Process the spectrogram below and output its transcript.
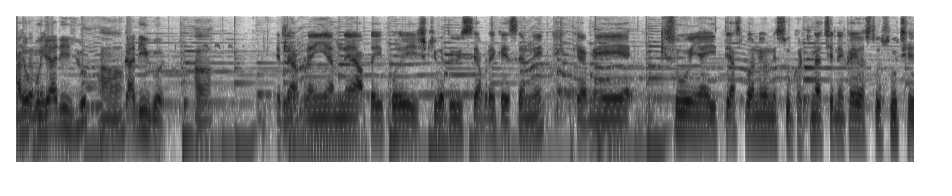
હું પૂજારી છું. હા. ગાદીગોળ હા. એટલે આપણે અહીંયા અમને આપણે પૂરી હિસ્ટ્રી બધું વિશે આપણે કહેશે એમને કે આપણે શું અહીંયા ઇતિહાસ બન્યો ને શું ઘટના છે ને કઈ વસ્તુ શું છે.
